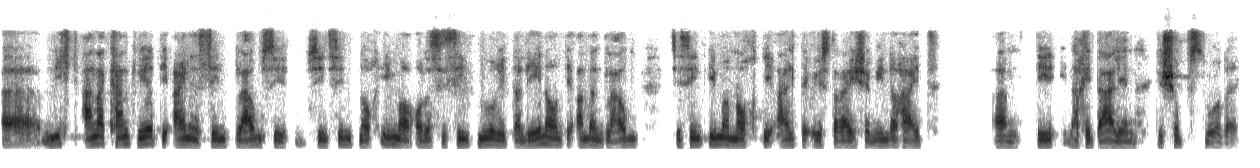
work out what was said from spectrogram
äh, nicht anerkannt wird. Die einen sind, glauben, sie, sie sind noch immer oder sie sind nur Italiener und die anderen glauben, sie sind immer noch die alte österreichische Minderheit die nach Italien geschubst wurde.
